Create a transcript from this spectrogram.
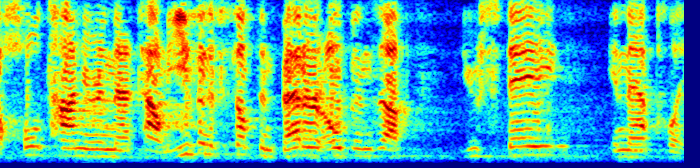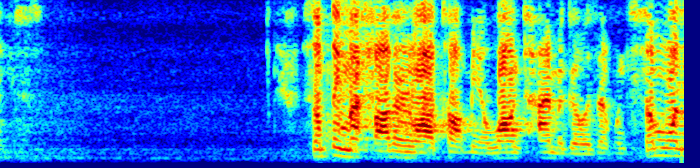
the whole time you're in that town. Even if something better opens up, you stay in that place. Something my father in law taught me a long time ago is that when someone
